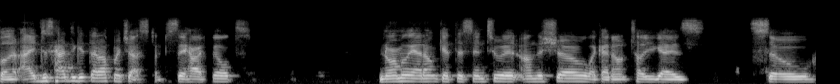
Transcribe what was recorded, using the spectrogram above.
But I just had to get that off my chest to say how I felt. normally I don't get this into it on the show. Like I don't tell you guys so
